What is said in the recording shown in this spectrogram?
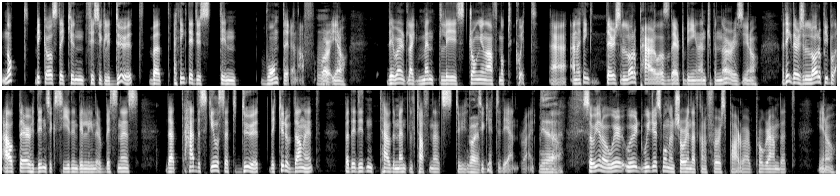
not because they couldn't physically do it but i think they just didn't want it enough or Mm. you know they weren't like mentally strong enough not to quit uh, and i think there's a lot of parallels there to being an entrepreneur is you know i think there's a lot of people out there who didn't succeed in building their business that had the skill set to do it they could have done it but they didn't have the mental toughness to Right. to get to the end right Yeah. Uh, so you know we're we're we just want to ensure in that kind of first part of our program that you know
